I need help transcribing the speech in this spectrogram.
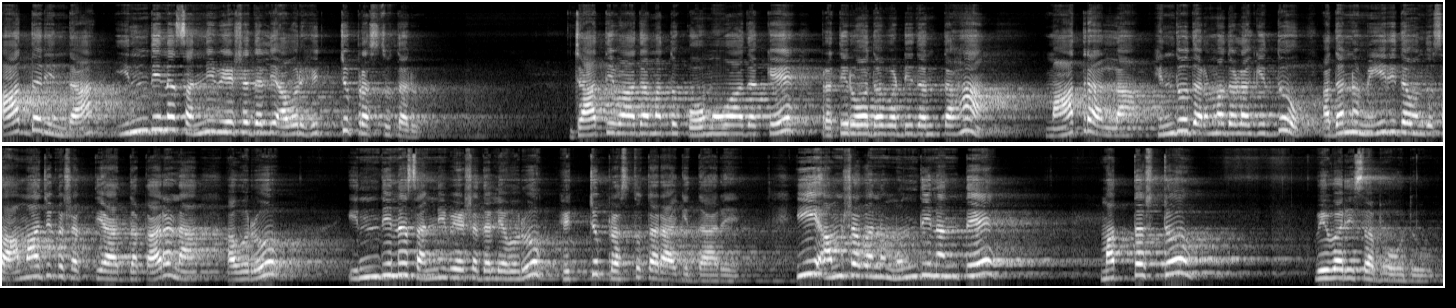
ಆದ್ದರಿಂದ ಇಂದಿನ ಸನ್ನಿವೇಶದಲ್ಲಿ ಅವರು ಹೆಚ್ಚು ಪ್ರಸ್ತುತರು. ಜಾತಿವಾದ ಮತ್ತು ಕೋಮುವಾದಕ್ಕೆ ಪ್ರತಿರೋಧ ಒಡ್ಡಿದಂತಹ ಮಾತ್ರ ಅಲ್ಲ, ಹಿಂದೂ ಧರ್ಮದೊಳಗಿದ್ದು ಅದನ್ನು ಮೀರಿದ ಒಂದು ಸಾಮಾಜಿಕ ಶಕ್ತಿಯಾದ ಕಾರಣ ಅವರು ಇಂದಿನ ಸನ್ನಿವೇಶದಲ್ಲಿ ಅವರು ಹೆಚ್ಚು ಪ್ರಸ್ತುತರಾಗಿದ್ದಾರೆ. ಈ ಅಂಶವನ್ನು ಮುಂದಿನಂತೆ ಮತ್ತಷ್ಟು ವಿವರಿಸಬಹುದು.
